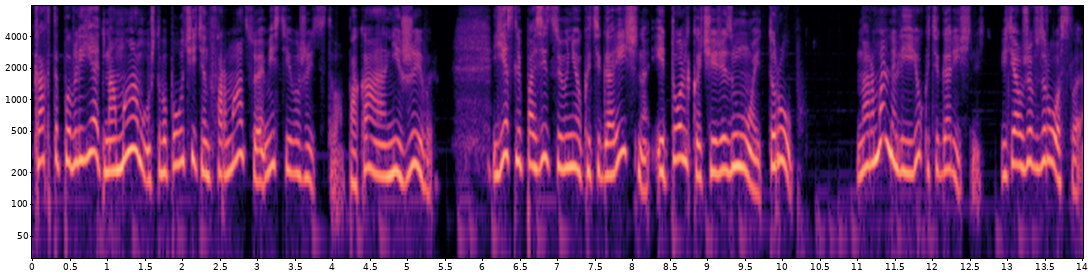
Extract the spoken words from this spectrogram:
как-то повлиять на маму, чтобы получить информацию о месте его жительства, пока они живы? Если позиция у нее категорична и только через мой труп – Нормально ли ее категоричность? Ведь я уже взрослая.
